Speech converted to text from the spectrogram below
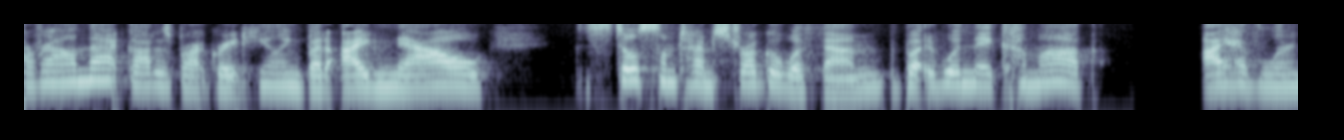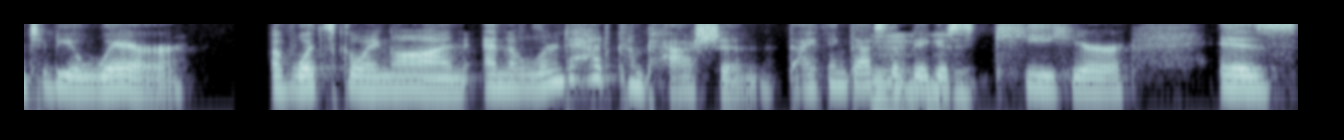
around that. God has brought great healing, but I now still sometimes struggle with them. But when they come up, I have learned to be aware of what's going on and I've learned to have compassion. I think that's mm-hmm. the biggest key here is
